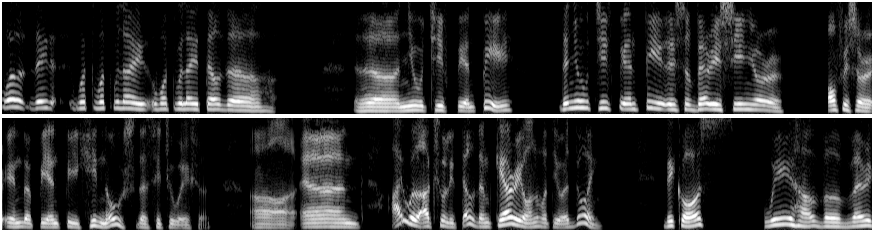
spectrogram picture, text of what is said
Well, they what what will I what will I tell the the new chief PNP? The new chief PNP is a very senior officer in the PNP. He knows the situation. Uh, and I will actually tell them carry on what you are doing because we have a very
